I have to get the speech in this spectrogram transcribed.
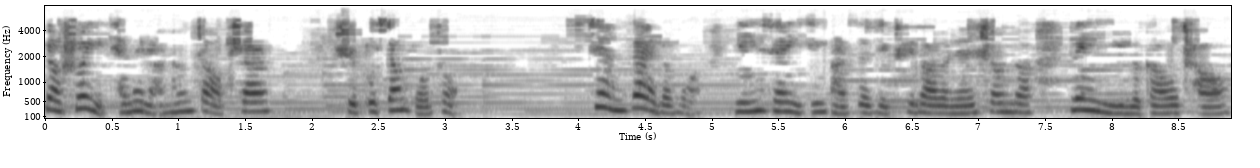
要说以前那两张照片是不相伯仲。现在的我明显已经把自己推到了人生的另一个高潮，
